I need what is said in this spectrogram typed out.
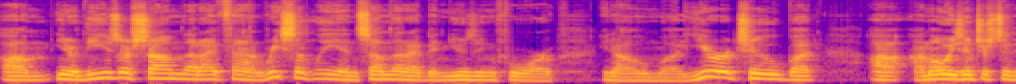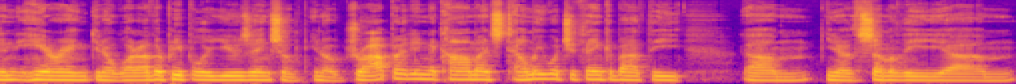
Um, you know, these are some that I've found recently and some that I've been using for you know a year or two. But uh, I'm always interested in hearing you know what other people are using. So you know, drop it in the comments. Tell me what you think about the um, you know some of the um,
